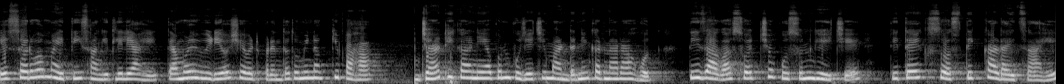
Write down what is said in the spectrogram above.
हे सर्व माहिती सांगितलेली आहे. त्यामुळे व्हिडिओ शेवटपर्यंत तुम्ही नक्की पहा. ज्या ठिकाणी आपण पूजेची मांडणी करणार आहोत ती जागा स्वच्छ पुसून घ्यायची आहे. तिथे एक स्वस्तिक काढायचं आहे.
